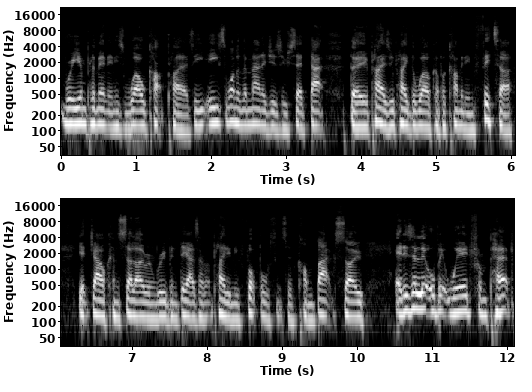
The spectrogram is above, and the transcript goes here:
re-implementing his World Cup players. He, he's one of the managers who said that the players who played the World Cup are coming in fitter, yet João Cancelo and Ruben Dias haven't played any football since they've come back. So it is a little bit weird from Pep.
